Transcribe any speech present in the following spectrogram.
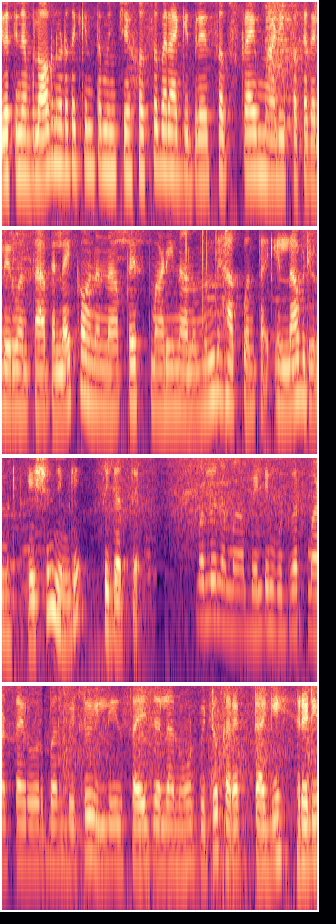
ಇವತ್ತಿನ ಬ್ಲಾಗ್ ನೋಡೋದಕ್ಕಿಂತ ಮುಂಚೆ ಹೊಸಬರಾಗಿದ್ದರೆ ಸಬ್ಸ್ಕ್ರೈಬ್ ಮಾಡಿ ಪಕ್ಕದಲ್ಲಿರುವಂಥ ಬೆಲ್ಲೈಕಾನನ್ನು ಪ್ರೆಸ್ ಮಾಡಿ ನಾನು ಮುಂದೆ ಹಾಕುವಂಥ ಎಲ್ಲ ವಿಡಿಯೋ ನೋಟಿಫಿಕೇಷನ್ ನಿಮಗೆ ಸಿಗತ್ತೆ. ಮೊದಲು ನಮ್ಮ ಬಿಲ್ಡಿಂಗ್ ವುಡ್ ವರ್ಕ್ ಮಾಡ್ತಾ ಇರೋರು ಬಂದುಬಿಟ್ಟು ಇಲ್ಲಿ ಸೈಜ್ ಎಲ್ಲ ನೋಡಿಬಿಟ್ಟು ಕರೆಕ್ಟಾಗಿ ರೆಡಿ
